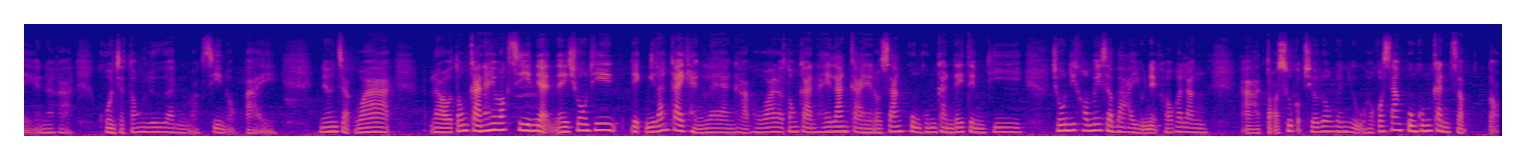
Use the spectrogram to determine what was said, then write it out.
อย่างนั้นนะคะ ควรจะต้องเลื่อนวัคซีนออกไป เนื่องจากว่า เราต้องการให้วัคซีนเนี่ยในช่วงที่เด็กมีร่างกายแข็งแรงค่ะ เพราะว่าเราต้องการให้ร่างกายเราสร้างภูมิคุ้มกันได้เต็มที่ ช่วงที่เขาไม่สบายอยู่เนี่ยเขากำลังอ่าต่อสู้กับเชื้อโรคนั้นอยู่ เขาก็สร้างภูมิคุ้มกันสับต่อ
